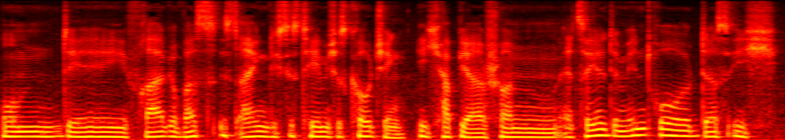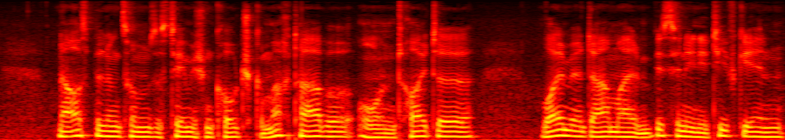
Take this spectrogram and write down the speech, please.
um die Frage, was ist eigentlich systemisches Coaching? Ich habe ja schon erzählt im Intro, dass ich eine Ausbildung zum systemischen Coach gemacht habe und heute wollen wir da mal ein bisschen in die Tiefe gehen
